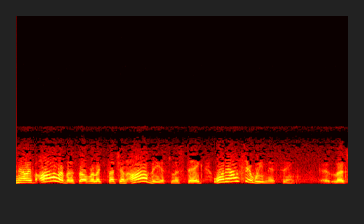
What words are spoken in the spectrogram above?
Now, if all of us overlooked such an obvious mistake, what else are we missing? Uh, let's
